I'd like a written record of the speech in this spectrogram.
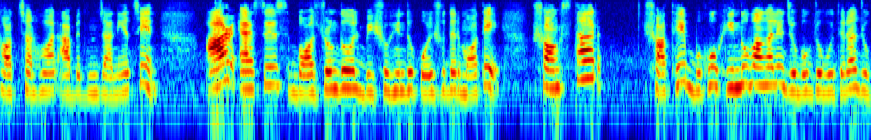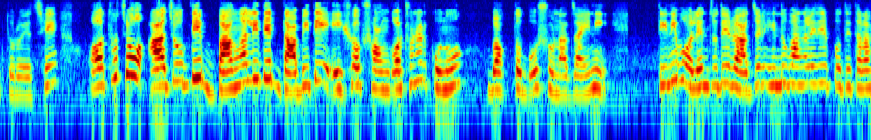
সচ্চার হওয়ার আবেদন জানিয়েছেন। আর এস এস বজরং দল বিশ্ব হিন্দু পরিষদের মতে সংস্থার সাথে বহু হিন্দু বাঙালি যুবক যুবতীরা যুক্ত রয়েছে। অথচ আজ অবধি বাঙালিদের দাবিতে এইসব সংগঠনের কোনো বক্তব্য শোনা যায়নি। তিনি বলেন, যদি রাজ্যের হিন্দু বাঙালিদের প্রতি তারা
